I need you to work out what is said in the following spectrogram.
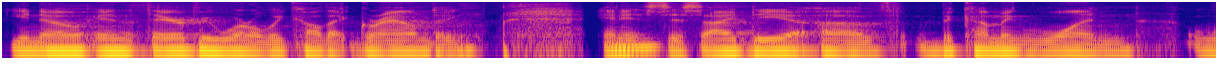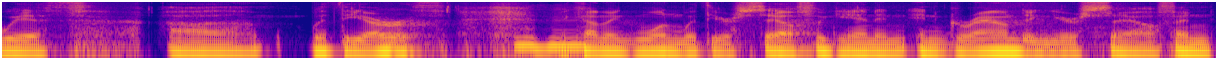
you know, in the therapy world, we call that grounding. And it's this idea of becoming one with uh, with the earth, becoming one with yourself again and, and grounding yourself. And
